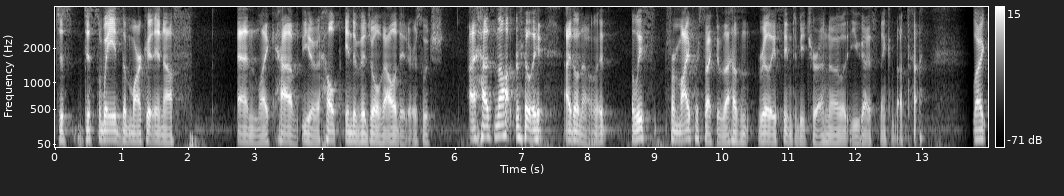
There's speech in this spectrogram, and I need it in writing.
just dissuade the market enough and like have you know help individual validators which has not really i don't know. It at least from my perspective that hasn't really seemed to be true. I don't know what you guys think about that. Like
